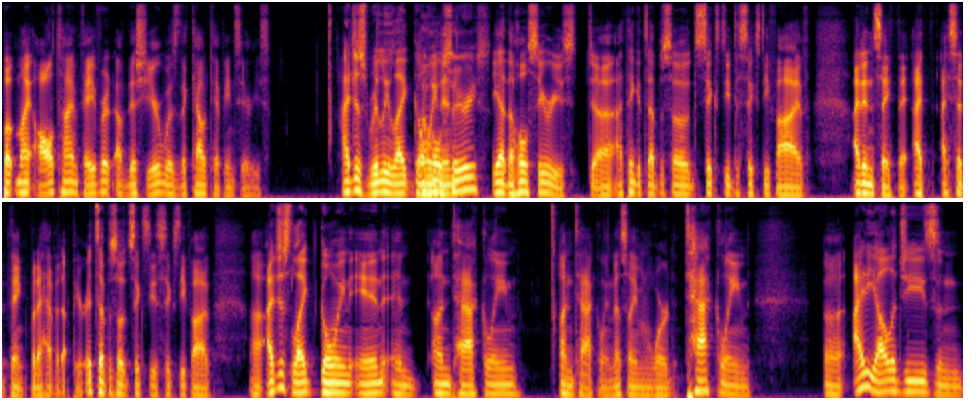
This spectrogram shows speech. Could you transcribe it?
But my all time favorite of this year was the cow tipping series. I just really like The going whole in. series. Yeah, the whole series. Uh, I think it's episode 60 to 65. I didn't say th- I, I said think, but I have it up here. It's episode 60 to 65. Uh, I just like going in and untackling, untackling, that's not even a word, tackling uh, ideologies and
